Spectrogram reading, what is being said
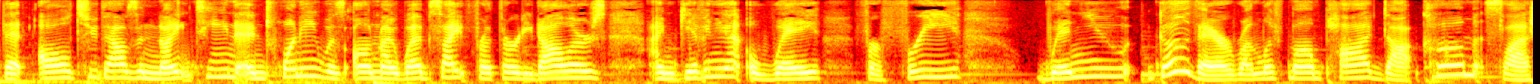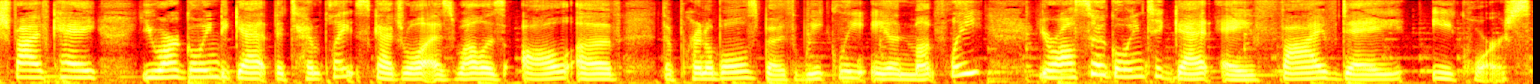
that all 2019 and 20 was on my website for $30. I'm giving it away for free when you go there, runliftmompod.com slash 5K, you are going to get the template schedule as well as all of the printables, both weekly and monthly. You're also going to get a five day e course.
